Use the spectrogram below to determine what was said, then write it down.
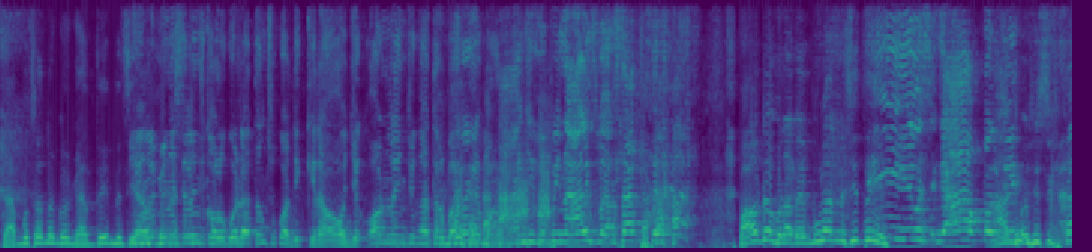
Cabut sana gue gantiin di sini. Yang lebih ngeselin kalau gua datang suka dikira ojek online juga nganter barang ya bang anjing gua finalis bangsat. Padahal udah berapa bulan di situ? ya? iya masih nggak apa Aduh gue. masih suka.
